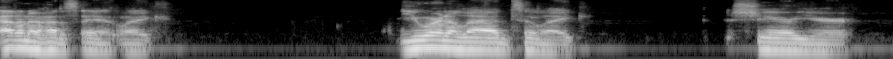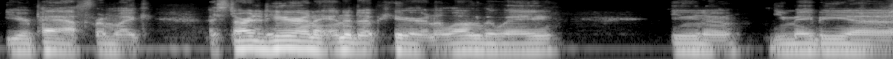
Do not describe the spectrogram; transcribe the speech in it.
i don't know how to say it like you weren't allowed to like share your your path from like i started here and i ended up here and along the way you know you maybe uh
